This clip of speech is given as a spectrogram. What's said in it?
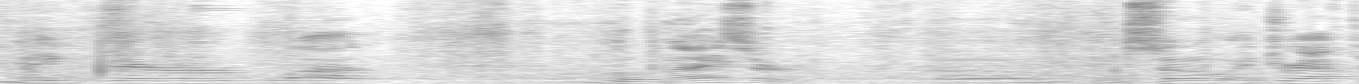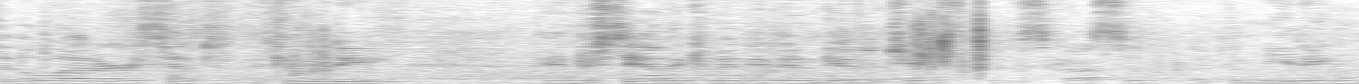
make their lot look nicer. Um, And so I drafted a letter, I sent it to the committee. I understand the committee didn't get a chance to discuss it at the meeting,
